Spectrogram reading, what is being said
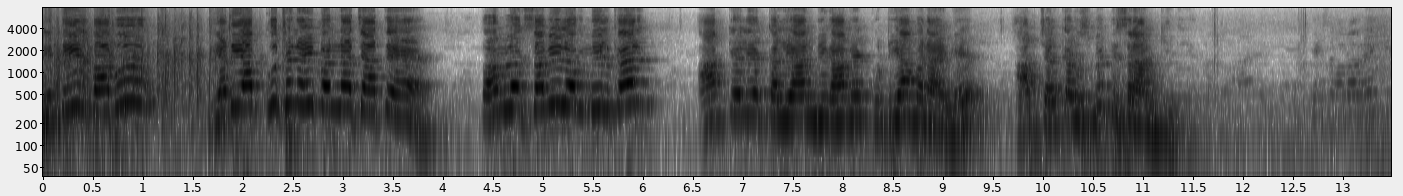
नीतीश बाबू, यदि आप कुछ नहीं बनना चाहते हैं तो हम लोग सभी लोग मिलकर आपके लिए कल्याण बीघा में कुटिया बनाएँगे। आप चलकर उसमें विश्राम कीजिए। एक सवाल और है कि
